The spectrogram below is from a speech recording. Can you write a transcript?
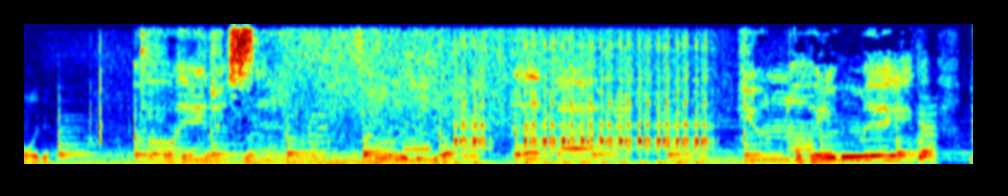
我一点。Oke, 一点遇到，OK，来，来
